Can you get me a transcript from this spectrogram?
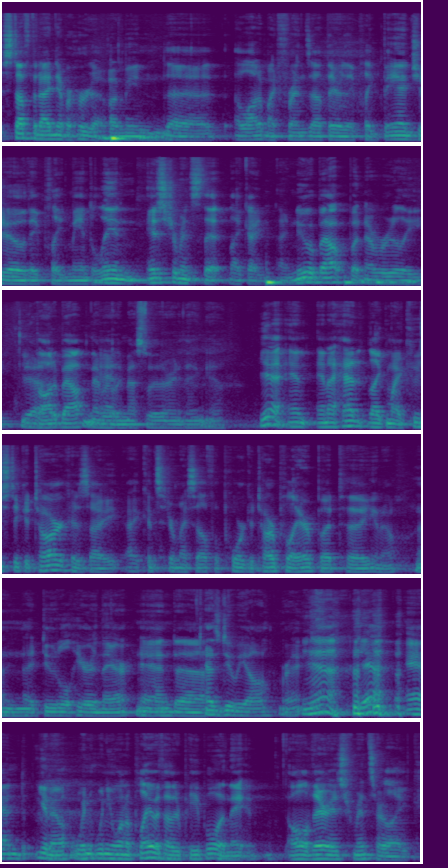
stuff that I'd never heard of. I mean, the, lot of my friends out there they played banjo, they played mandolin, instruments that like I, I knew about but never really thought about. Never And- really messed with or anything. Yeah. yeah, and, and I had like my acoustic guitar because I, I consider myself a poor guitar player, but uh, you know I, I doodle here and there, and uh, As do we all, right? yeah, yeah, and you know when, when you want to play with other people and they all of their instruments are like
